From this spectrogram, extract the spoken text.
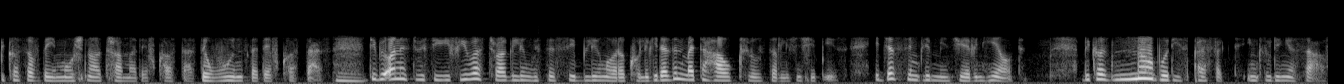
because of the emotional trauma they've caused us, the wounds that they've caused us. Hmm. To be honest with you, if you are struggling with a sibling or a colleague, it doesn't matter how close the relationship is. It just simply means you haven't healed. Because nobody is perfect, including yourself.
